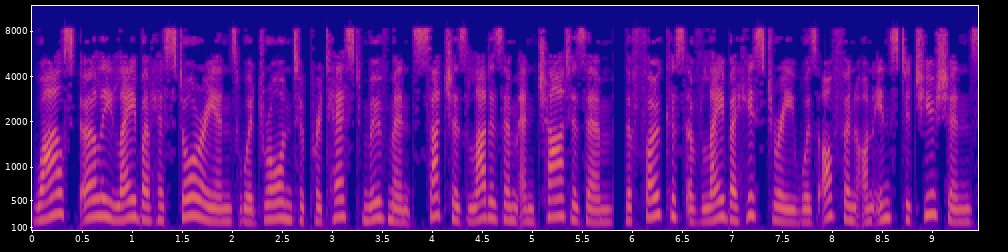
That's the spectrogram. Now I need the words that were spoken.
Whilst early labor historians were drawn to protest movements such as Luddism and Chartism, the focus of labor history was often on institutions,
